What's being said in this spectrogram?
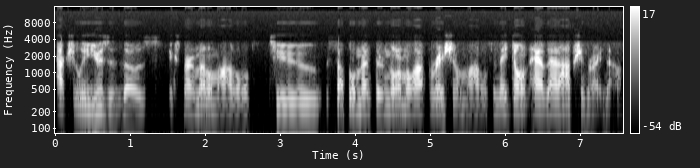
actually uses those experimental models to supplement their normal operational models, and they don't have that option right now.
